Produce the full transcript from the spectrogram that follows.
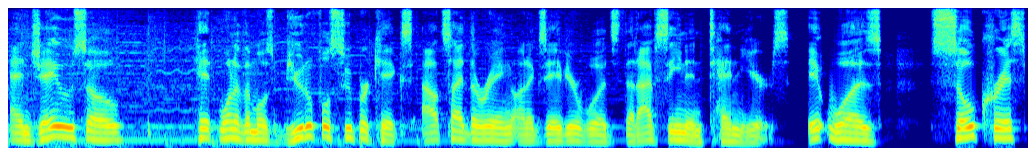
and Jey Uso hit one of the most beautiful super kicks outside the ring on Xavier Woods that I've seen in 10 years. It was so crisp,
